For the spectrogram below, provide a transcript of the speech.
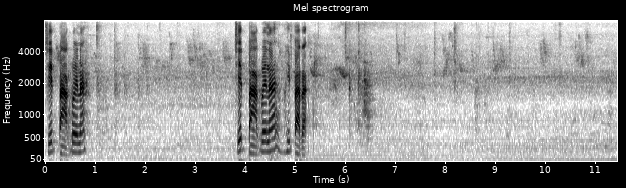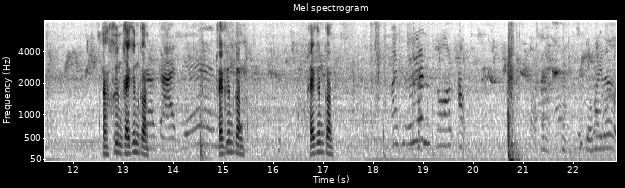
เช็ดปากด้วยนะ เช็ดปากด้วยนะให้ปัดอะอะขึ้นใครขึ้นก่อนอากาศเย็นใครขึ้นก่อน ใครขึ้นก่อนไปเซเว่นตอนเอาเดี๋ยวให้เลิก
